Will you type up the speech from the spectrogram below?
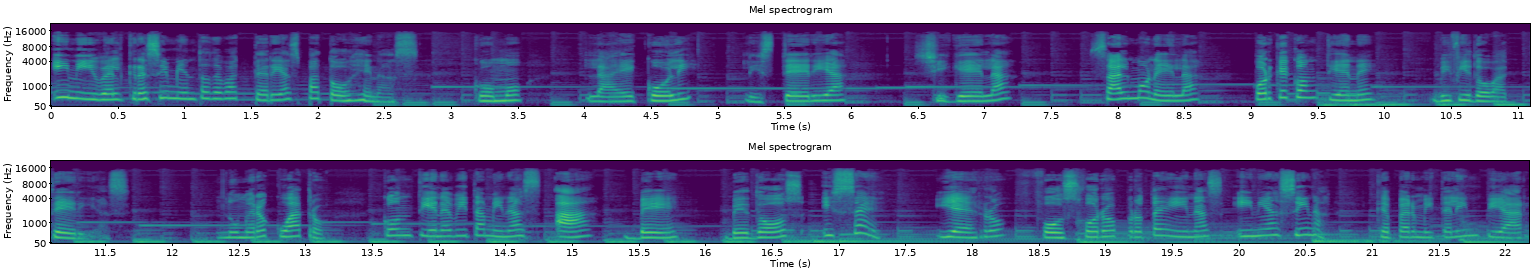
Inhibe el crecimiento de bacterias patógenas como la E. coli, Listeria, Shigella, Salmonella, porque contiene bifidobacterias. Número 4. Contiene vitaminas A, B, B2 y C, hierro, fósforo, proteínas y niacina que permite limpiar,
